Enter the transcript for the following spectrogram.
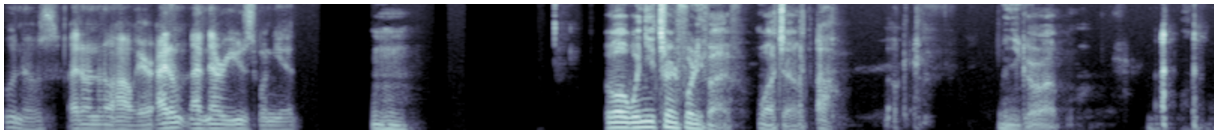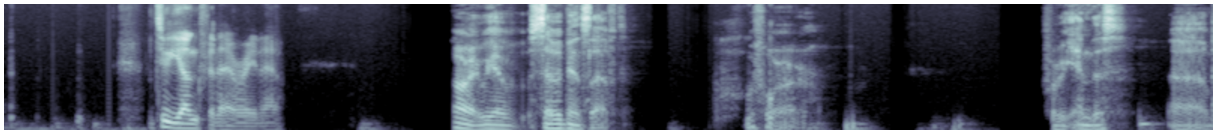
Who knows? I don't know how air. I don't. I've never used one yet. hmm Well, when you turn 45, watch out Oh. When you grow up. Too young for that right now. All right, we have seven minutes left before our, before we end this. Um,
